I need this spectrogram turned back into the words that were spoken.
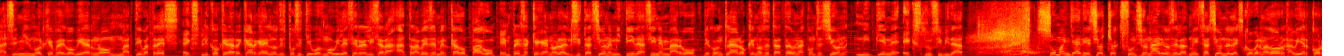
Asimismo, el jefe de gobierno, Martí Batres, explicó que la recarga en los dispositivos móviles se realizará a través de Mercado Pago, empresa que ganó la licitación emitida. Sin embargo, dejó en claro que no se trata de una concesión ni tiene exclusividad. Suman ya 18 exfuncionarios de la administración del exgobernador Javier Correa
